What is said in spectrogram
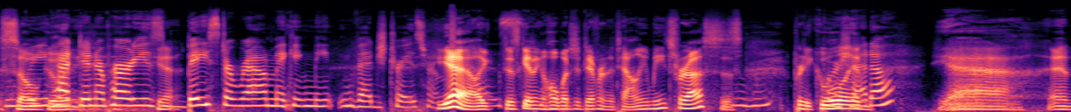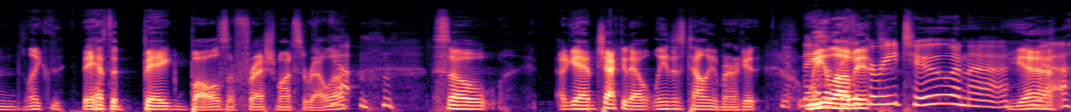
so We've good. had dinner parties Yeah. based around making meat and veg trays from Yeah, like just getting a whole bunch of different Italian meats for us is pretty cool. And- Bruschetta. yeah, and like they have the big balls of fresh mozzarella. Yeah. So again, check it out, Lina's Italian Market. They we have a love it. bakery too, and uh, Yeah.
